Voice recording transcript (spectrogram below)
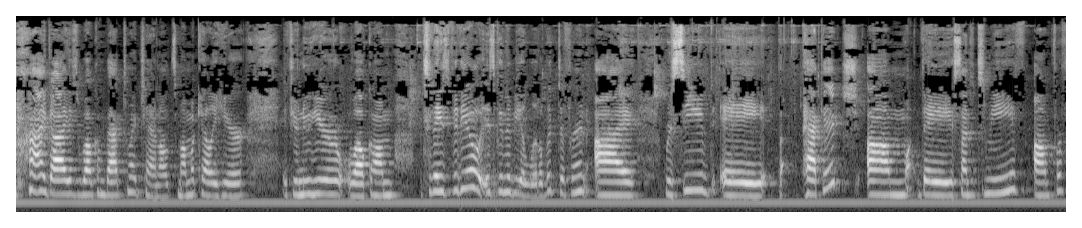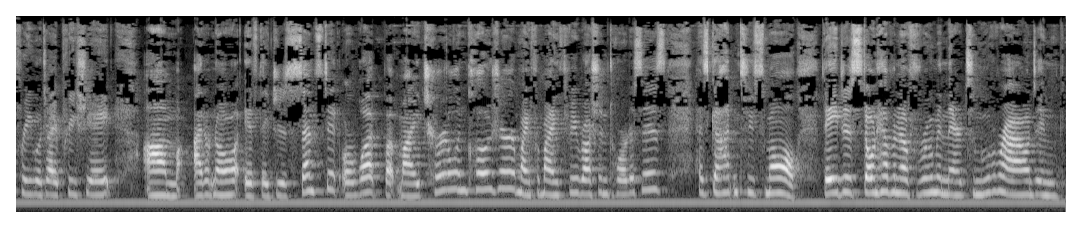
Hi guys, welcome back to my channel. It's Mama Kelly here. If you're new here, welcome. Today's video is gonna be a little bit different. I received a package. Um, they sent it to me um, for free, which I appreciate. Um, I don't know if they just sensed it or what, but my turtle enclosure, my for my three Russian tortoises, has gotten too small. They just don't have enough room in there to move around and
